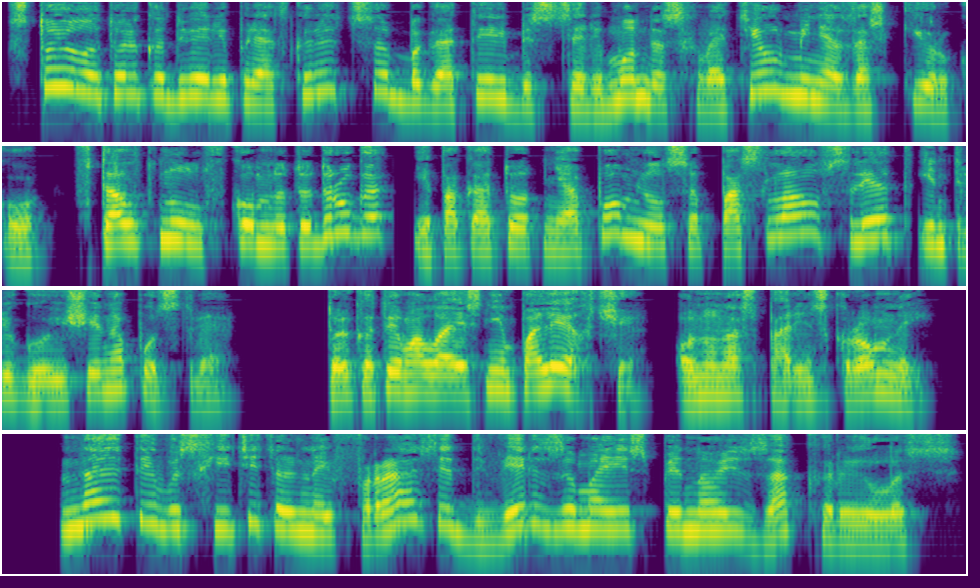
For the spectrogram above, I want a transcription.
Стоило только двери приоткрыться, богатырь бесцеремонно схватил меня за шкирку, втолкнул в комнату друга и, пока тот не опомнился, послал вслед интригующее напутствие. «Только ты, малая, с ним полегче. Он у нас парень скромный». На этой восхитительной фразе дверь за моей спиной закрылась.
